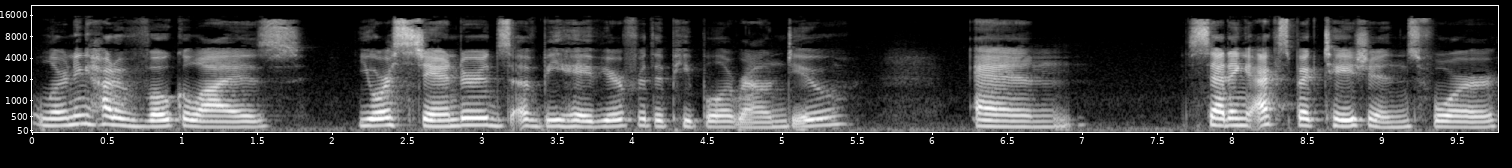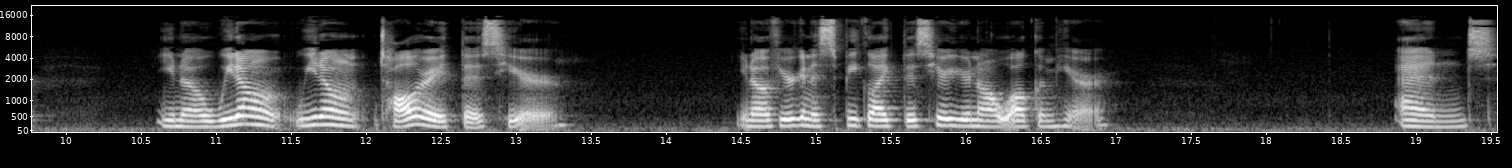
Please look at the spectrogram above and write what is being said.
learning how to vocalize your standards of behavior for the people around you and setting expectations for you know we don't we don't tolerate this here. You know if you're going to speak like this here you're not welcome here. And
